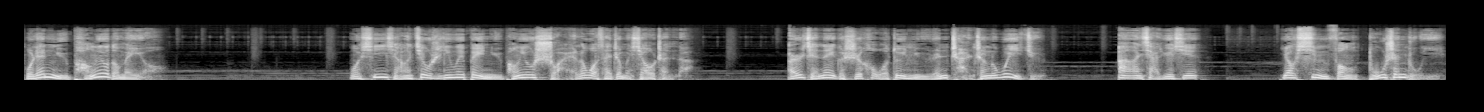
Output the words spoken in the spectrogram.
我连女朋友都没有。我心想，就是因为被女朋友甩了，我才这么消沉的。而且那个时候，我对女人产生了畏惧，暗暗下决心。要信奉独身主义。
